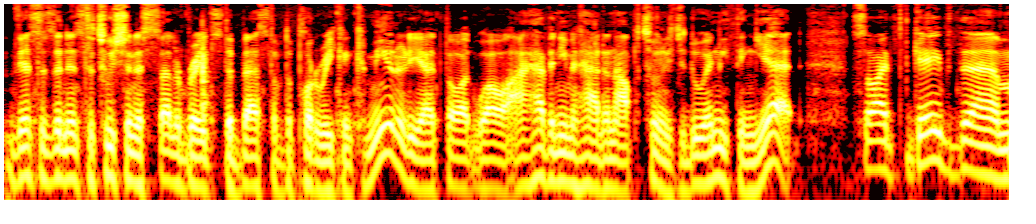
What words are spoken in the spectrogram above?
this is an institution that celebrates the best of the Puerto Rican community, I thought, well, I haven't even had an opportunity to do anything yet. So I gave them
